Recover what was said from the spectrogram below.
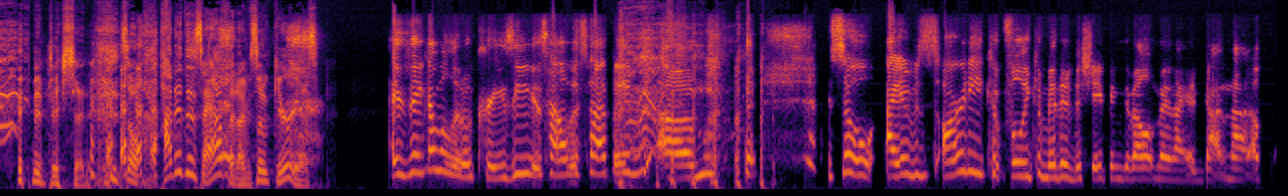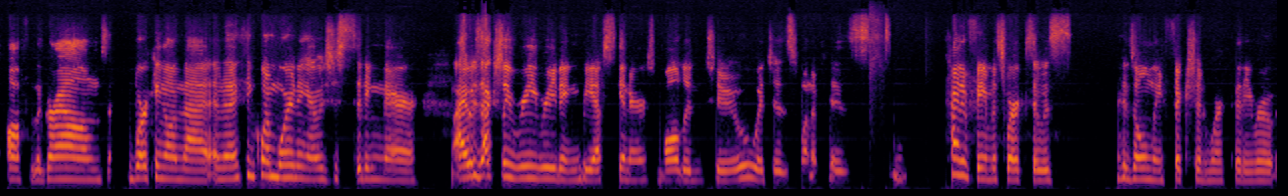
in addition. So how did this happen? I'm so curious. I think I'm a little crazy, is how this happened. Um, so I was already co- fully committed to shaping development. I had gotten that up off the ground, working on that. And I think one morning I was just sitting there. I was actually rereading B.F. Skinner's Walden 2, which is one of his kind of famous works. It was his only fiction work that he wrote.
